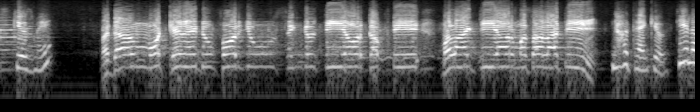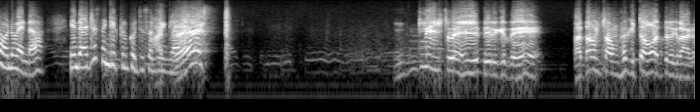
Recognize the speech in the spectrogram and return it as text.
excuse me Madam, what can I do for you? Single tea or cup tea, malai tea or masala tea? No thank you tea எல்லாம் ஒண்ணு வேண்டாம் இந்த அட்ரஸ் எங்க இருக்குன்னு கொஞ்சம் சொல்றீங்களா Address? இங்கிலீஷ்ல எழுதி இருக்குது அதான் நம்ம கிட்ட வந்திருக்கிறாங்க.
